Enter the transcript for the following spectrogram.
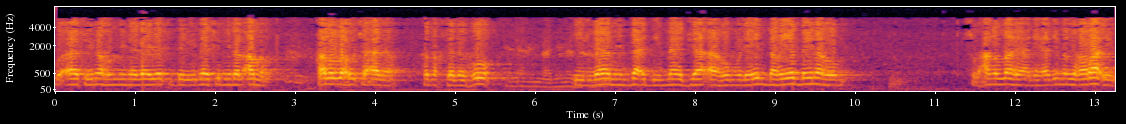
وآتيناهم من الآيات بينات من الأمر. قال الله تعالى فما اختلفوا إلا من بعد ما جاءهم العلم بغيا بينهم. سبحان الله يعني هذه من الغرائب.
